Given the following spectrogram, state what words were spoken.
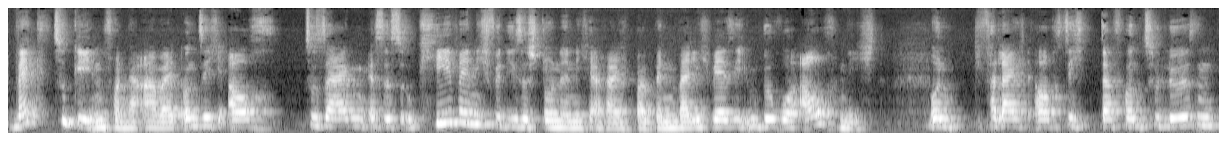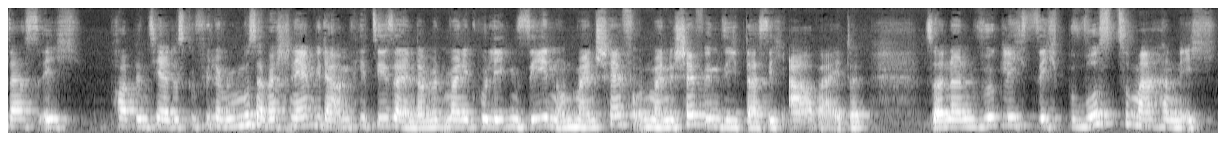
wegzugehen von der Arbeit und sich auch zu sagen, es ist okay, wenn ich für diese Stunde nicht erreichbar bin, weil ich wäre sie im Büro auch nicht und vielleicht auch sich davon zu lösen, dass ich potenziell das Gefühl habe, ich muss aber schnell wieder am PC sein, damit meine Kollegen sehen und mein Chef und meine Chefin sieht, dass ich arbeite, sondern wirklich sich bewusst zu machen, ich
